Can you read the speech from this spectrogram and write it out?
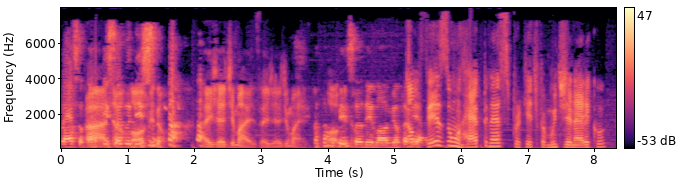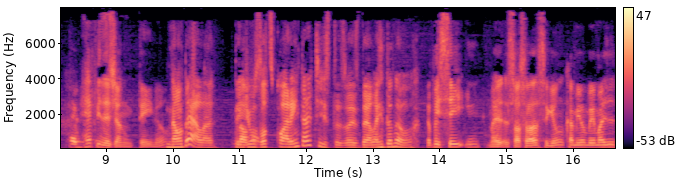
Nossa, eu tava Ah, pensando não, nisso. não. Aí já é demais, aí já é demais. Eu tava Love pensando em Love, eu também. acho. Talvez um Happiness, porque tipo, é muito genérico. É. Happiness já não tem, não? Não dela. Tem Não, de uns não. outros 40 artistas, mas dela ainda não. Eu pensei em. Mas só se ela seguir um caminho bem mais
